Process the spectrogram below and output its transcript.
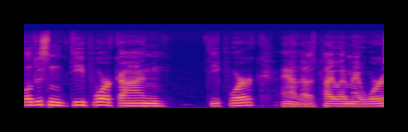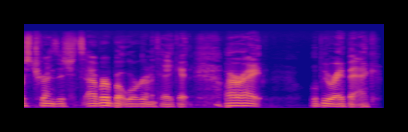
we'll do some deep work on deep work. I know that was probably one of my worst transitions ever, but we're to take it. All right, we'll be right back.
